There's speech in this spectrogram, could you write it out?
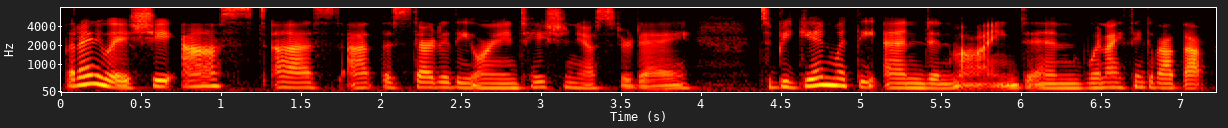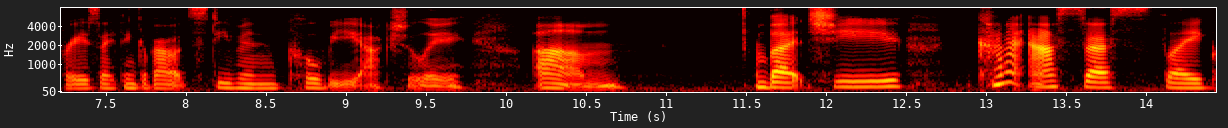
But anyway, she asked us at the start of the orientation yesterday to begin with the end in mind. And when I think about that phrase, I think about Stephen Covey actually. Um, but she kind of asked us, like,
